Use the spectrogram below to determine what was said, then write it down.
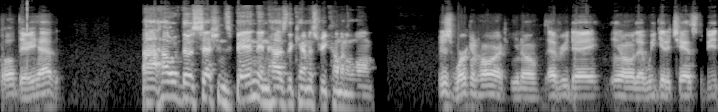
Well, there you have it. Uh, how have those sessions been, and how's the chemistry coming along? Just working hard, you know, every day, you know, that we get a chance to be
